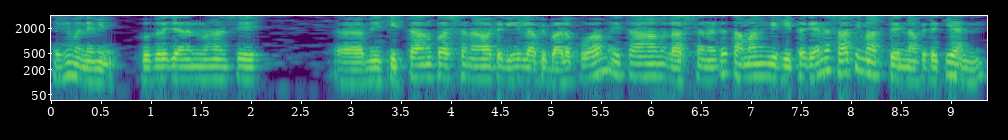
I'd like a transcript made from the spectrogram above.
එහෙම නෙමෙයි. බුදුරජාණන් වහන්සේ මේ චිත්තානුපස්සනාවට ගිහිල්ලා අපි බලපුවාම ඊටාම ලස්සනට තමන්ගේ හිත ගැන සතිමත් වෙන්න අපිට කියන්නේ.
